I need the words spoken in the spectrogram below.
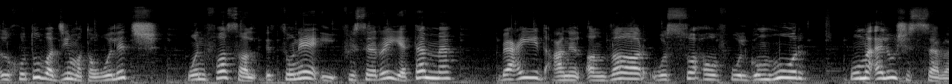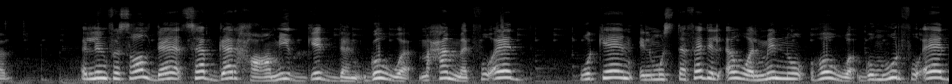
الخطوبة دي ما طولتش وانفصل الثنائي في سرية تامة بعيد عن الأنظار والصحف والجمهور وما قالوش السبب. الانفصال ده ساب جرح عميق جدا جوه محمد فؤاد وكان المستفاد الأول منه هو جمهور فؤاد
